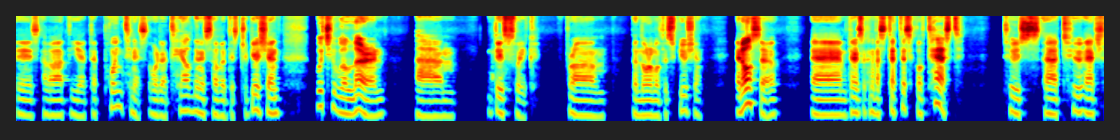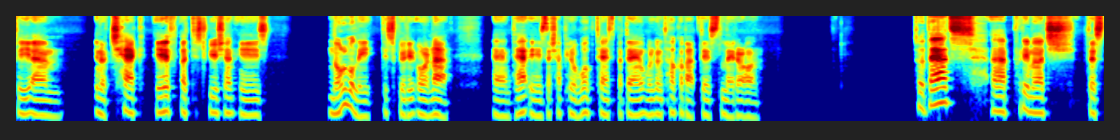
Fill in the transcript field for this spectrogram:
is about the, the pointiness or the tailedness of a distribution, which we'll learn um, this week from the normal distribution. And also, um, there's a kind of a statistical test to uh, to actually um, you know check if a distribution is normally distributed or not, and that is the Shapiro-Wilk test. But then we're going to talk about this later on. So that's uh, pretty much this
